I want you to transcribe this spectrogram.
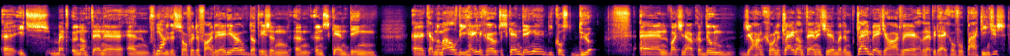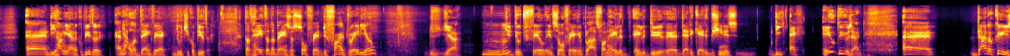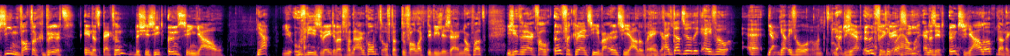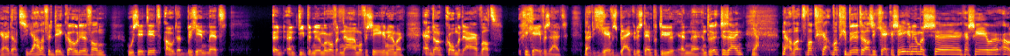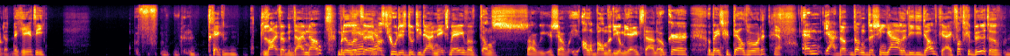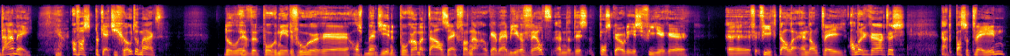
eh, iets met een antenne en vermoedelijk Ja. een software-defined radio. Dat is een, een, een scan-ding. Eh, ik heb normaal die hele grote scan-dingen, die kosten duur. En wat je nou kan doen, je hangt gewoon een klein antennetje met een klein beetje hardware. En dan heb je het eigenlijk over een paar tientjes. En die hang je aan de computer. En Ja. al het denkwerk doet je computer. Dat heet dan opeens een software-defined radio. Dus ja, je doet veel in software in plaats van hele, hele dure dedicated machines die echt heel duur zijn. Eh, daardoor kun je zien wat er gebeurt in dat spectrum. Dus je ziet een signaal. Ja, Je hoeft niet eens te weten het vandaan komt. Of dat toevallig de wielen zijn, nog wat. Je ziet in elk geval een frequentie waar een signaal overheen gaat. nou, dat wilde ik even, eh, Ja. jou even horen. Want Nou, dus je hebt een frequentie en er zit een signaal op. Nou, dan ga je dat signaal even decoden van hoe zit dit? Oh, dat begint met een, een type nummer of een naam of een serienummer. En dan komen daar wat gegevens uit. Nou, die gegevens blijken dus temperatuur en, eh, en druk te zijn. Ja. Nou, wat, wat, wat gebeurt er als ik gekke serienummers eh, ga schreeuwen? Oh, dat negeert hij. Het live uit mijn duim nou. Ik bedoel, het, Ja, eh, ja. als het goed is, doet hij daar niks mee. Want anders zou, zou alle banden die om je heen staan ook eh, opeens geteld worden. Ja. En ja, dat, dan de signalen die hij dan krijgt, wat gebeurt er daarmee? Ja. Of als het pakketje groter maakt. Bedoel, We programmeerden vroeger, eh, als mensen in de programmataal zegt van... nou, oké, we hebben hier een veld en dat is, postcode is vier, eh, eh, vier getallen en dan twee andere karakters. Nou, er passen twee in.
